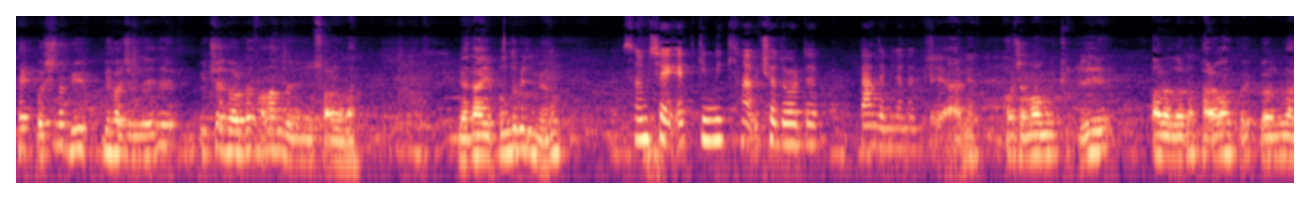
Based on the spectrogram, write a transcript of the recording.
tek başına büyük bir hacimdeydi. 3'e 4'e falan bölündü sonradan. Neden yapıldı bilmiyorum. Sanırım şey etkinlik ha 3'e 4'e ben de bilemedim. Yani kocaman bir kütleyi aralarına paravan koyup böldüler.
